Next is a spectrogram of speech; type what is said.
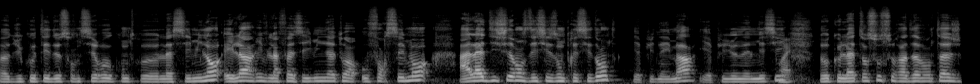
euh, du côté de San Siro contre l'AC Milan, et là arrive la phase éliminatoire, où forcément, à la différence des saisons précédentes, il n'y a plus Neymar, il n'y a plus Lionel Messi. Donc l'attention sera davantage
